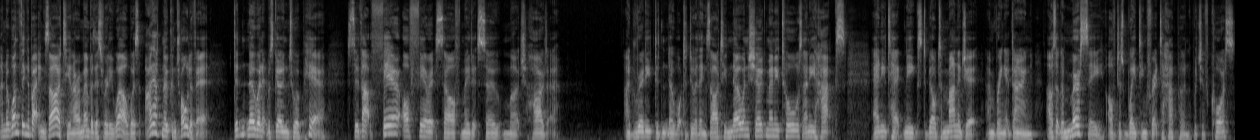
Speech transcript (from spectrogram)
And the one thing about anxiety, and I remember this really well, was I had no control of it, didn't know when it was going to appear. So that fear of fear itself made it so much harder. I really didn't know what to do with anxiety. No one showed me any tools, any hacks, any techniques to be able to manage it and bring it down. I was at the mercy of just waiting for it to happen, which of course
